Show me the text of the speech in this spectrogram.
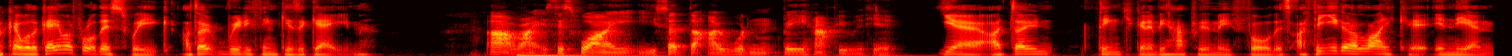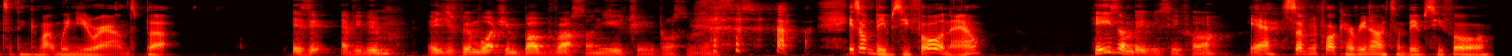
Okay, well, the game I brought this week, I don't really think is a game. Ah, right. Is this why you said that I wouldn't be happy with you? Yeah, I don't think you're going to be happy with me for this. I think you're going to like it in the end. I think I might win you round, but Is it? Have you been? Have you just been watching Bob Ross on YouTube or something? it's on BBC Four now. He's on BBC Four. Yeah, seven o'clock every night on BBC Four.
